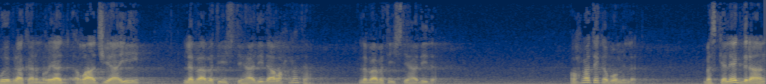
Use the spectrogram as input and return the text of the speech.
بۆی براکانم ڕاجیایی لە بابەتی ئیجتیهادیدا ڕەحمەتە لە بابەتی ئیجتیهادیدا ڕحمەتێکە بۆ میلت بەس کە لێک دران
